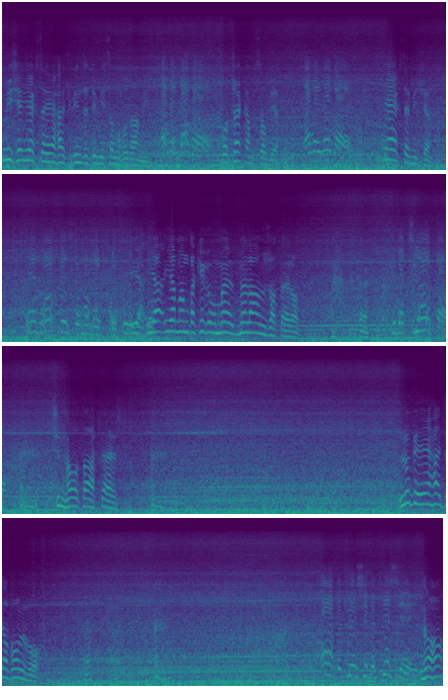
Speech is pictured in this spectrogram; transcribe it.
A mi się nie chce jechać między tymi samochodami. Dawaj, dawaj, Poczekam sobie. dawaj, dawaj. Nie chce mi się. Nie no, to Ja, ja, ja mam takiego me, melanża teraz. Chyba 3 lata. Czy no tak też. Lubię jechać za Volvo. A, to czujesz się bezpieczniej. No.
